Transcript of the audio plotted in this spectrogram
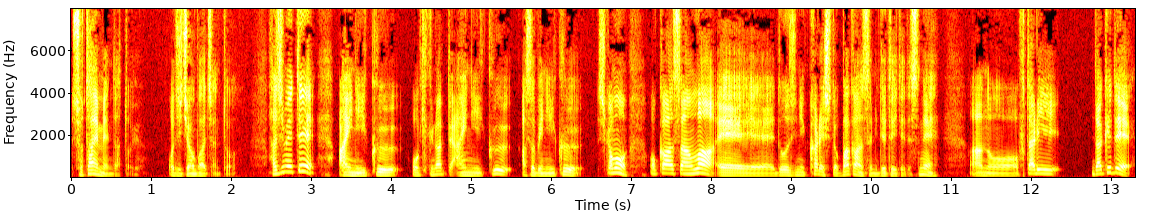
初対面だという。おじいちゃんおばあちゃんと。初めて会いに行く、大きくなって会いに行く、遊びに行く。しかも、お母さんは、えー、同時に彼氏とバカンスに出ていてですね、あの、二人だけで、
